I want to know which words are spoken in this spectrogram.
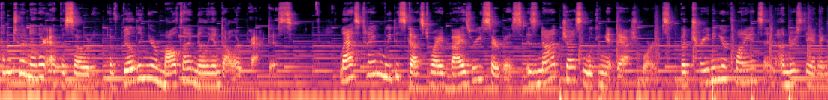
Welcome to another episode of Building Your Multi Million Dollar Practice. Last time we discussed why advisory service is not just looking at dashboards, but training your clients and understanding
